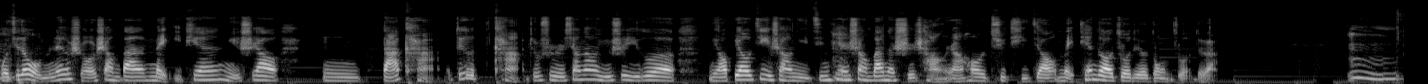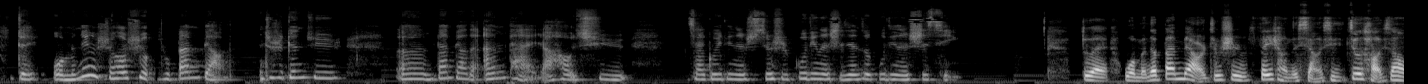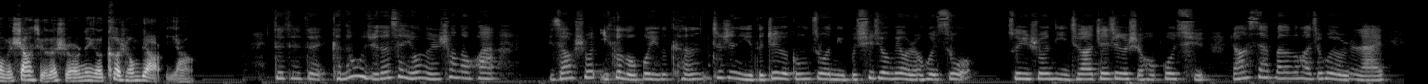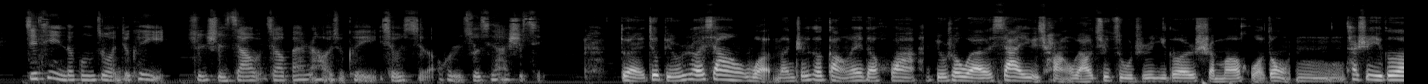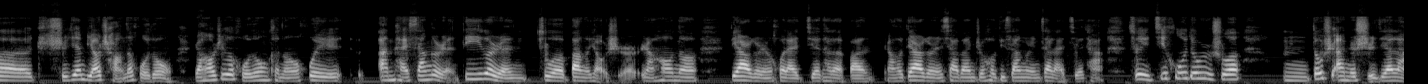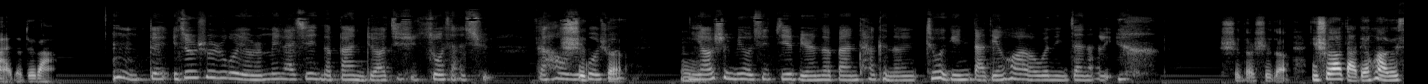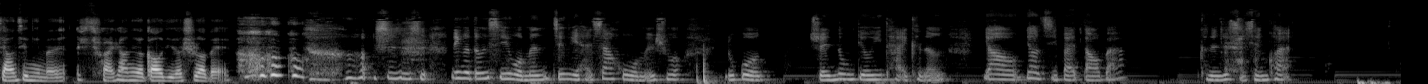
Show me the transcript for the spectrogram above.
我记得我们那个时候上班，每一天你是要。嗯，打卡这个卡就是相当于是一个你要标记上你今天上班的时长，然后去提交，每天都要做这个动作，对吧？嗯，对，我们那个时候是有有班表的，就是根据嗯班表的安排，然后去在规定的就是固定的时间做固定的事情。对，我们的班表就是非常的详细，就好像我们上学的时候那个课程表一样。对对对，可能我觉得在游轮上的话，比较说一个萝卜一个坑，就是你的这个工作你不去就没有人会做，所以说你就要在这个时候过去，然后下班了的话就会有人来接替你的工作，你就可以准时交交班，然后就可以休息了或者做其他事情。对，就比如说像我们这个岗位的话，比如说我下一场我要去组织一个什么活动，嗯，它是一个时间比较长的活动，然后这个活动可能会安排三个人，第一个人做半个小时，然后呢，第二个人会来接他的班，然后第二个人下班之后，第三个人再来接他，所以几乎都是说，嗯，都是按照时间来的，对吧？嗯，对，也就是说，如果有人没来接你的班，你就要继续做下去，然后如果说。你要是没有去接别人的班，他可能就会给你打电话了，问你在哪里。是的，是的。你说到打电话，我就想起你们船上那个高级的设备。是是是，那个东西我们经理还吓唬我们说，如果谁弄丢一台，可能要要几百刀吧，可能就几千块。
